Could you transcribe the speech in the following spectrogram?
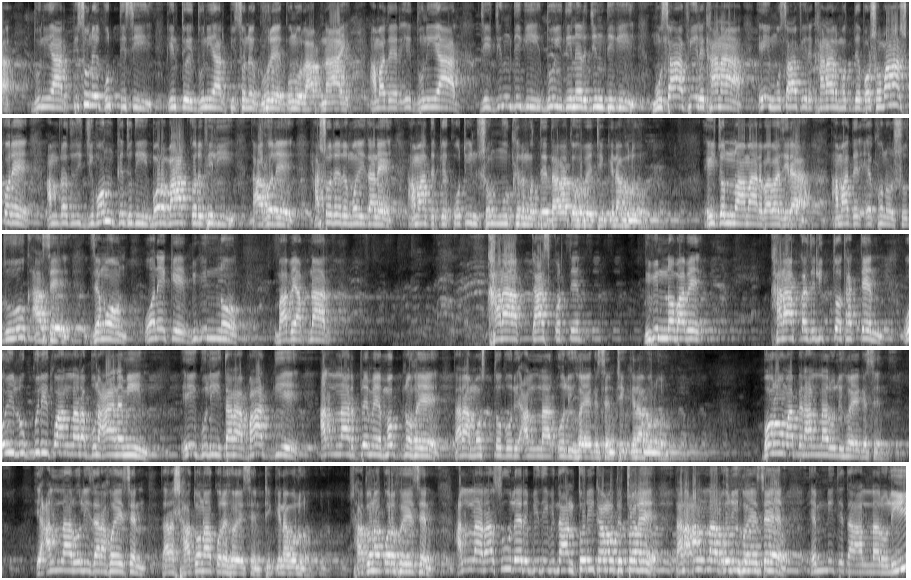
দুনিয়ার পিছনে ঘুরতেছি, কিন্তু এই দুনিয়ার পিছনে ঘুরে কোনো লাভ নাই। আমাদের এই দুনিয়ার যে জিন্দিগি, দুই দিনের জিন্দিগি মুসাফির খানা এই মুসাফির খানার মধ্যে বসবাস করে আমরা যদি জীবনকে যদি বরবাদ করে ফেলি, তাহলে হাসরের ময়দানে আমাদেরকে কঠিন সম্মুখের মধ্যে দাঁড়াতে হবে, ঠিক কিনা বলুন? এই জন্য আমার বাবাজিরা, আমাদের এখনও সুযোগ আছে। যেমন অনেকে বিভিন্নভাবে আপনার খারাপ কাজ করতেন, বিভিন্নভাবে খারাপ কাজে লিপ্ত থাকতেন। ওই লোকগুলি লোকগুলিকে আল্লাহ রাব্বুল আলামিন এইগুলি তারা বাদ দিয়ে আল্লাহর প্রেমে মগ্ন হয়ে তারা মস্তবরি আল্লাহর অলি হয়ে গেছেন। ঠিক কিনা বলুন? বড় মাপের আল্লাহর অলি হয়ে গেছেন। এই আল্লাহর অলি যারা হয়েছেন, তারা সাধনা করে হয়েছেন, ঠিক কিনা বলুন? সাধনা করে হয়েছেন। আল্লাহ রাসুলের বিধিবিধান তরিকা মতে চলে, তারা আল্লাহর অলি হয়েছেন। এমনিতে তারা আল্লাহর অলি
